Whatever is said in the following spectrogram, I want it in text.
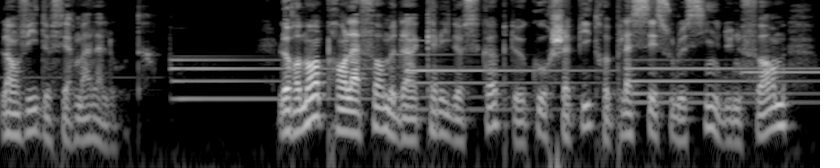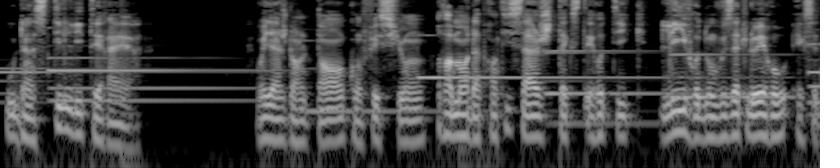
l'envie de faire mal à l'autre. Le roman prend la forme d'un kaléidoscope de courts chapitres placés sous le signe d'une forme ou d'un style littéraire. Voyage dans le temps, confession, roman d'apprentissage, texte érotique, livre dont vous êtes le héros, etc.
